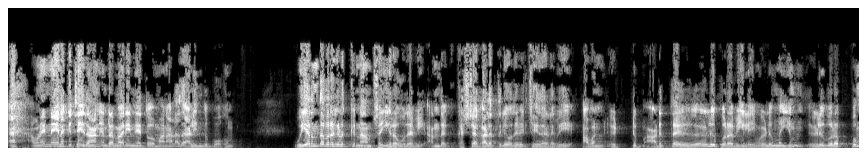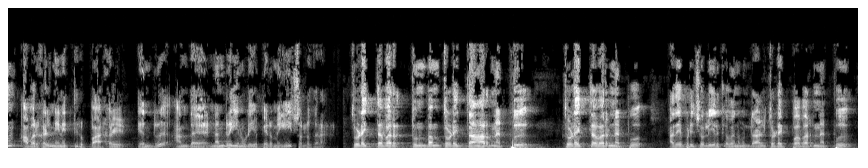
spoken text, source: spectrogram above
அஹ், அவன் என்ன எனக்கு செய்தான் என்ற மாதிரி நேத்துவமானால் அது அழிந்து போகும். உயர்ந்தவர்களுக்கு நாம் செய்கிற உதவி அந்த கஷ்ட காலத்திலே உதவி செய்த அளவு அவன் எட்டு அடுத்த ஏழு பிறவியிலையும் எளிமையும் எழுபிறப்பும் அவர்கள் நினைத்திருப்பார்கள் என்று அந்த நன்றியினுடைய பெருமையை சொல்லுகிறார். துடைத்தவர் துன்பம் துடைத்தார் நட்பு. துடைத்தவர் நட்பு. அதை எப்படி சொல்லியிருக்க வேண்டும் என்றால் துடைப்பவர் நட்பு.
